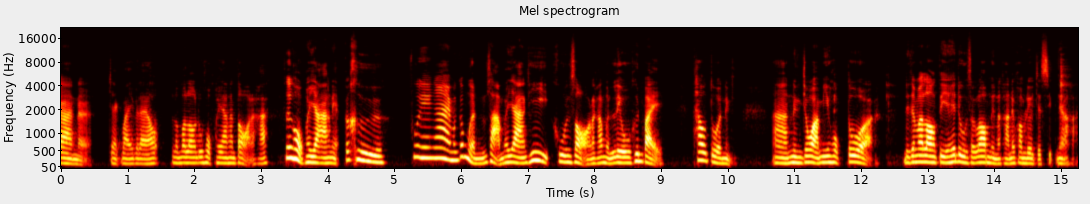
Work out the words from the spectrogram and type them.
การอ่อแจกใบไปแล้ว เรามาลองดูหกพยางค์กันต่อนะคะ ซึ่งหกพยางค์เนี่ยก็คือพูดง่ายๆ มันก็เหมือนสามพยางค์ที่คูณสองนะคะ เหมือนเร็วขึ้นไปเท่าตัวหนึ่งอ่าหนึ่งจังหวะมีหกตัว เดี๋ยวจะมาลองตีให้ดูสักรอบหนึ่งนะคะ ในความเร็วเจ็ดสิบเนี่ยค่ะ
